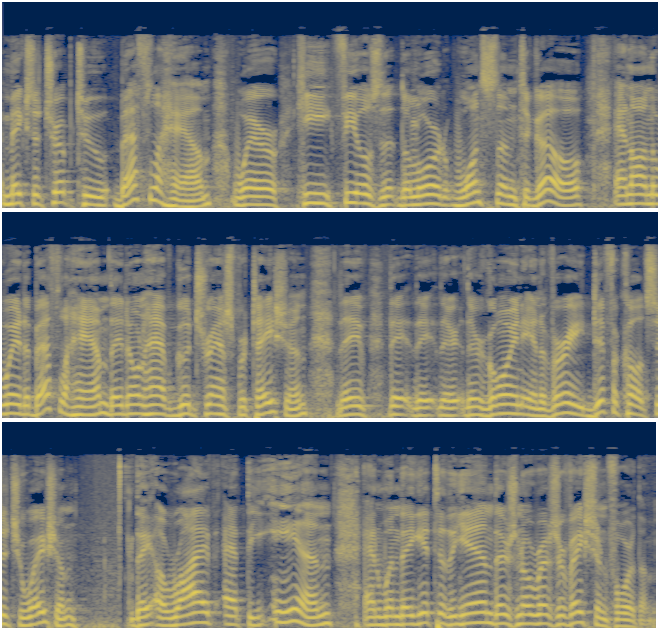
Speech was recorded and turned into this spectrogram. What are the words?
makes a trip to Bethlehem where he feels that the Lord wants them to go. And on the way to Bethlehem, they don't have good transportation. They've, they, they, they're, they're going in a very difficult situation they arrive at the inn, and when they get to the inn, there's no reservation for them.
